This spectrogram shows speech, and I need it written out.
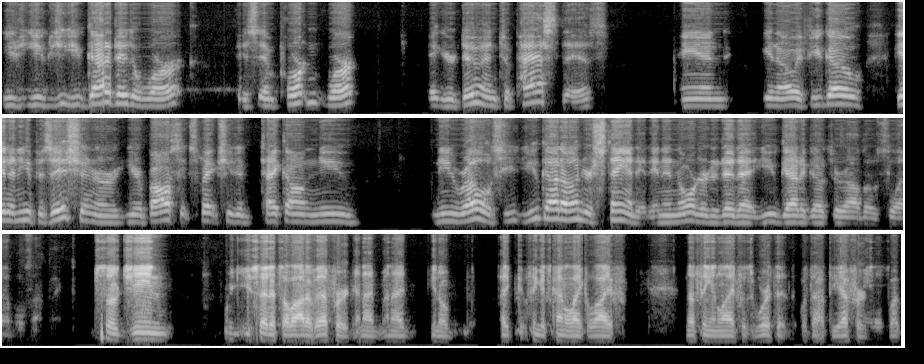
You, you, you've got to do the work. It's important work that you're doing to pass this. And, you know, if you go get a new position or your boss expects you to take on new new roles, you, you got to understand it. And in order to do that, you got to go through all those levels, I think. So, Gene, you said it's a lot of effort, and I, and I, you know, I think it's kind of like life. Nothing in life is worth it without the effort. But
